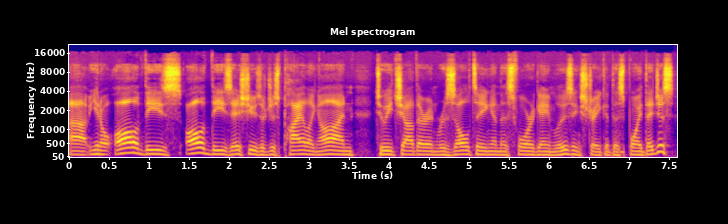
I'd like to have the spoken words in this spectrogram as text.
Uh, you know, all of these all of these issues are just piling on to each other and resulting in this four game losing streak at this point. They just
